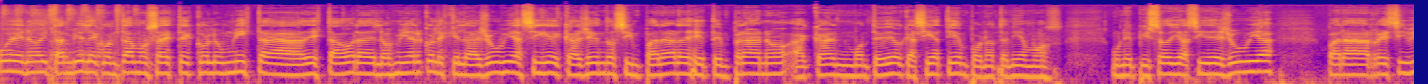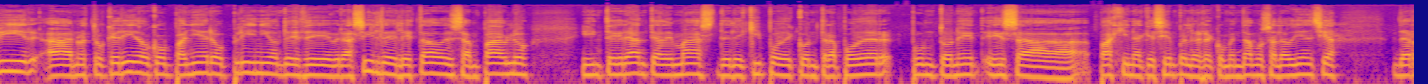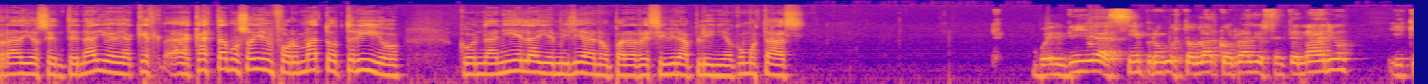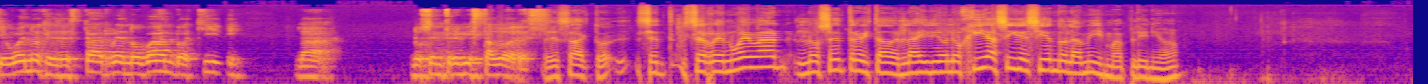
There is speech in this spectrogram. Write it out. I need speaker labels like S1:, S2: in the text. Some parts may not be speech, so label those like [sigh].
S1: Bueno, y también le contamos a este columnista de esta hora de los miércoles que la lluvia sigue cayendo sin parar desde temprano acá en Montevideo, que hacía tiempo no teníamos un episodio así de lluvia, para recibir a nuestro querido compañero Plinio desde Brasil, del estado de San Pablo, integrante además del equipo de contrapoder.net, esa página que siempre les recomendamos a la audiencia de Radio Centenario y aquí- acá estamos hoy en formato trío con Daniela y Emiliano para recibir a Plinio. ¿Cómo estás?
S2: Buen día, siempre un gusto hablar con Radio Centenario y qué bueno que se está renovando aquí la, los entrevistadores.
S1: Exacto. Se, se renuevan los entrevistadores. La ideología sigue siendo la misma, Plinio.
